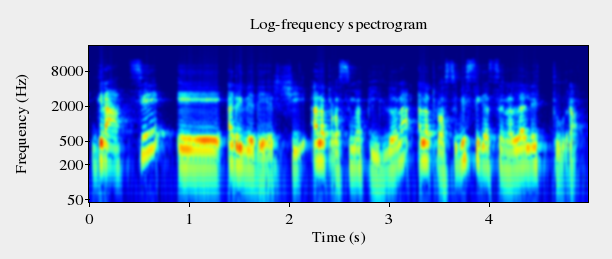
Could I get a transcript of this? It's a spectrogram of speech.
Grazie e arrivederci alla prossima pillola, alla prossima istigazione alla lettura.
